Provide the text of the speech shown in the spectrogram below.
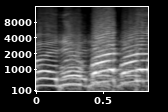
पर्वत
